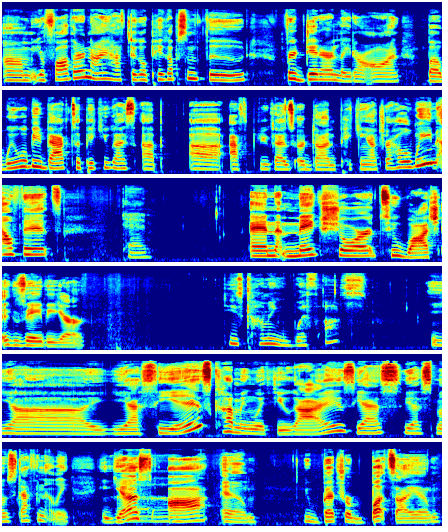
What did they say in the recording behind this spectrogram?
Um, your father and I have to go pick up some food for dinner later on, but we will be back to pick you guys up uh after you guys are done picking out your Halloween outfits. Okay. And make sure to watch Xavier. He's coming with us? Yeah, yes, he is coming with you guys. Yes, yes, most definitely. Yes, I am. You bet your butts I am.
